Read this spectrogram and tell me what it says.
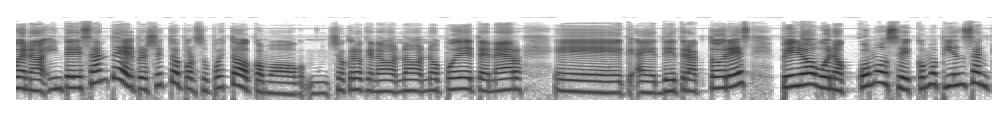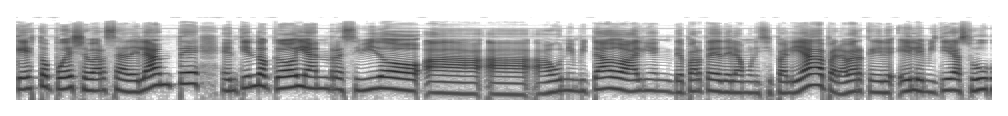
Bueno, interesante el proyecto, por supuesto, como yo creo que no, no, no puede tener eh, eh, detractores, pero bueno, ¿cómo, se, ¿cómo piensan que esto puede llevarse adelante? Entiendo que hoy han recibido a, a, un invitado, a alguien de parte de la municipalidad, para ver que él emitiera su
